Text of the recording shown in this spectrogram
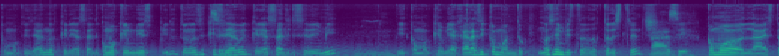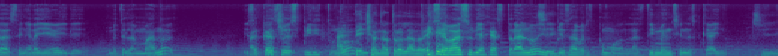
como que ya no quería salir, como que mi espíritu, no sé qué Sí. sea, güey, quería salirse de mí. Y como que viajar así como, en no sé, han visto Doctor Strange, Ah, sí. como la, esta señora llega y le mete la mano y Al saca pecho. su espíritu, ¿no? Al pecho en otro lado, Y eh. se va a su viaje astral, ¿no? Sí. Y empieza a ver como las dimensiones que hay, ¿no? Sí.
